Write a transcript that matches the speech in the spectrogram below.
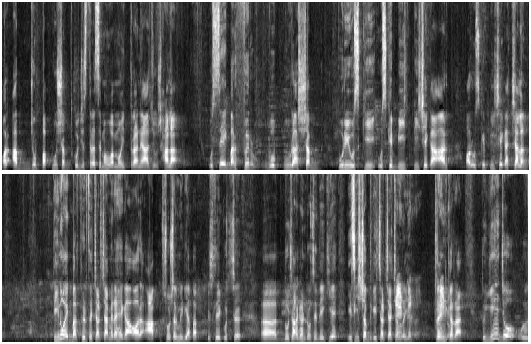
और अब जो पप्पू शब्द को जिस तरह से महुआ मोहित्रा ने आज उछाला उससे एक बार फिर वो पूरा शब्द पूरी उसकी उसके बीच पीछे का अर्थ और उसके पीछे का चलन तीनों एक बार फिर से चर्चा में रहेगा। और आप सोशल मीडिया पर पिछले कुछ दो चार घंटों से देखिए इसी शब्द की चर्चा चल रही है। है। ट्रेंड कर रहा है। तो ये जो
